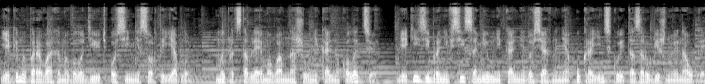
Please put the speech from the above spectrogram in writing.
якими перевагами володіють осінні сорти яблунь, ми представляємо вам нашу унікальну колекцію, в якій зібрані всі самі унікальні досягнення української та зарубіжної науки.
